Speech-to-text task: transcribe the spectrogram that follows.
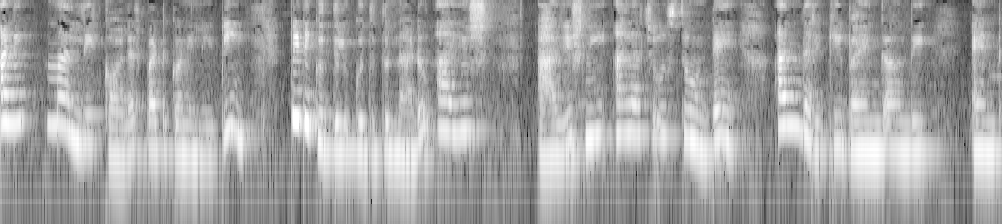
అని మళ్ళీ కాలర్ పట్టుకొని లేపి పిడిగుద్దులు గుద్దుతున్నాడు ఆయుష్. ఆయుష్ని అలా చూస్తూ ఉంటే అందరికీ భయంగా ఉంది. అండ్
